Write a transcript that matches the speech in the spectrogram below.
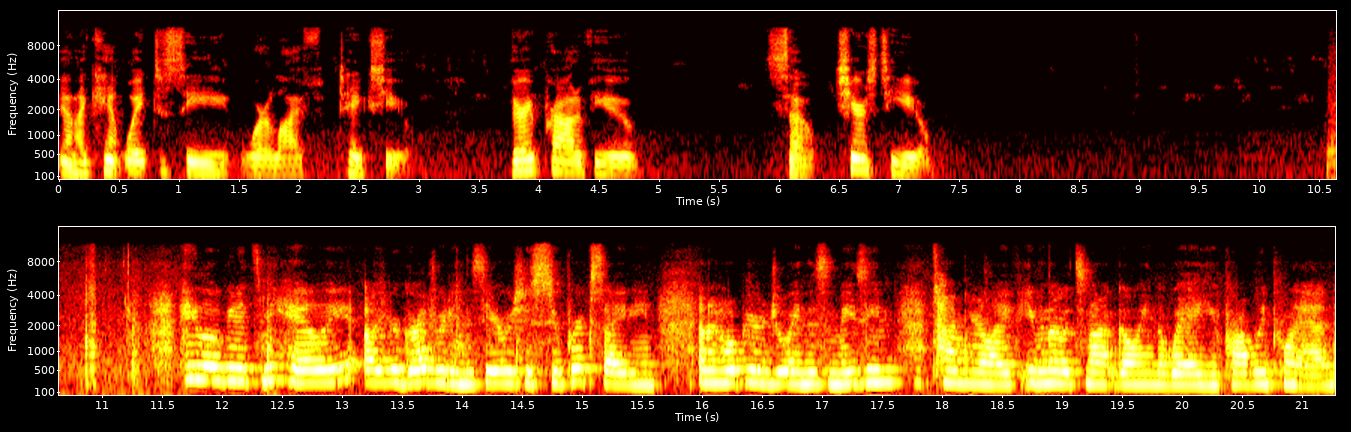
And I can't wait to see where life takes you. Very proud of you. So, cheers to you. Hey Logan, it's me Haley. Uh, you're graduating this year, which is super exciting, and I hope you're enjoying this amazing time in your life, even though it's not going the way you probably planned.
